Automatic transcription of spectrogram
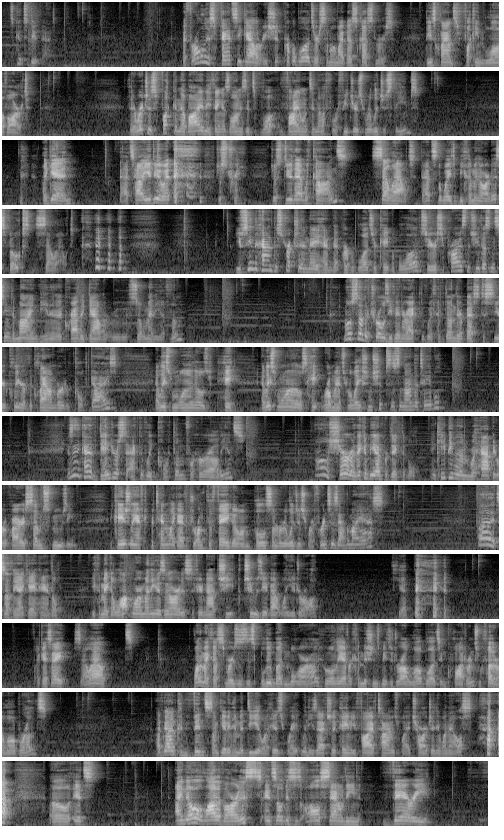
It's good to do that. But for all this fancy gallery shit, Purple Bloods are some of my best customers. These clowns fucking love art. They're rich as fuck and they'll buy anything as long as it's violent enough or features religious themes. Again, that's how you do it. just just do that with cons. Sell out. That's the way to become an artist, folks. Sell out. You've seen the kind of destruction and mayhem that Purple Bloods are capable of, so you're surprised that she doesn't seem to mind being in a crowded gallery with so many of them. Most other trolls you've interacted with have done their best to steer clear of the clown murder cult guys. At least one of those hate, at least one of those hate romance relationships isn't on the table. Isn't it kind of dangerous to actively court them for her audience? Oh, sure, they can be unpredictable, and keeping them happy requires some smoozing. Occasionally I have to pretend like I've drunk the Faygo and pull some religious references out of my ass. But it's nothing I can't handle. You can make a lot more money as an artist if you're not choosy about what you draw. Yep. like I say, sell out. One of my customers is this blue blood moron who only ever commissions me to draw low bloods in quadrants with other low bloods. I've got him convinced I'm giving him a deal at his rate when he's actually paying me five times what I charge anyone else. oh, it's I know a lot of artists, and so this is all sounding very,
